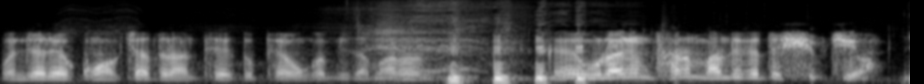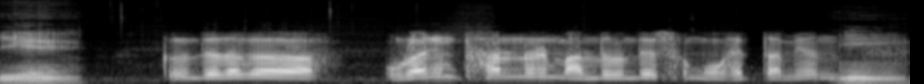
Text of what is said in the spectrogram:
원자력 공학자들한테 그 배운 겁니다만은 우라늄 탄을 만들기가 더 쉽지요. 예. 그런데다가 우라늄 탄을 만드는데 성공했다면 음.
